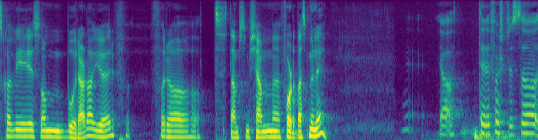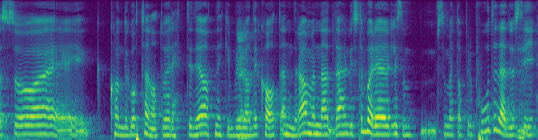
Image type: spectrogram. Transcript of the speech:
skal vi som bor her, da gjøre for at de som kommer, får det best mulig? Ja, til det første så, så eh, kan det godt hende at du har rett i det, at den ikke blir radikalt endra. Men jeg, jeg har lyst til bare, liksom, som et apropos til det du sier,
